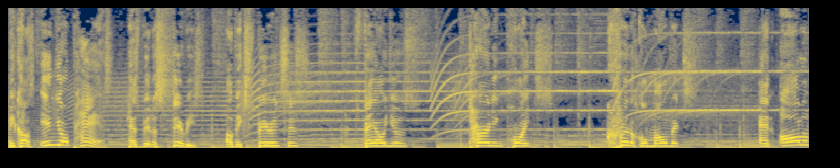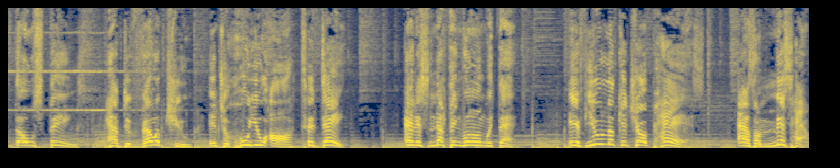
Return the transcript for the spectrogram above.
Because in your past has been a series of experiences, failures, turning points, critical moments, and all of those things have developed you into who you are today. And it's nothing wrong with that. If you look at your past as a mishap,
